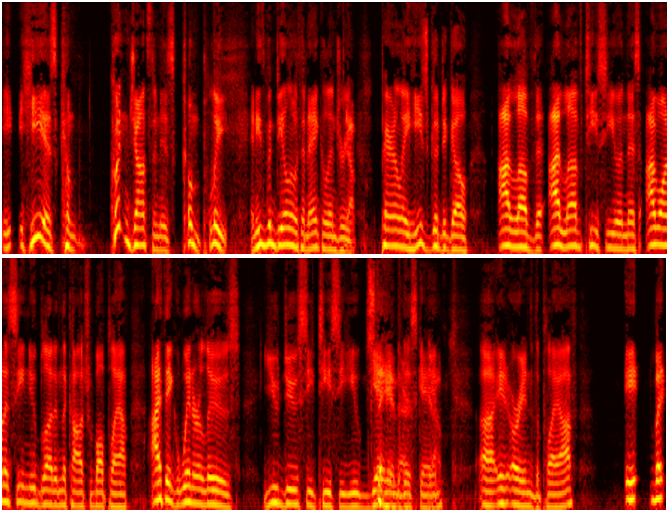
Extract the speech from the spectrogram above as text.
He, he is com- Quentin Johnston is complete, and he's been dealing with an ankle injury. Apparently, he's good to go. I love that. I love TCU in this. I want to see new blood in the college football playoff. I think win or lose, you do see TCU get Stay into there, this game uh, in, or into the playoff. It, but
